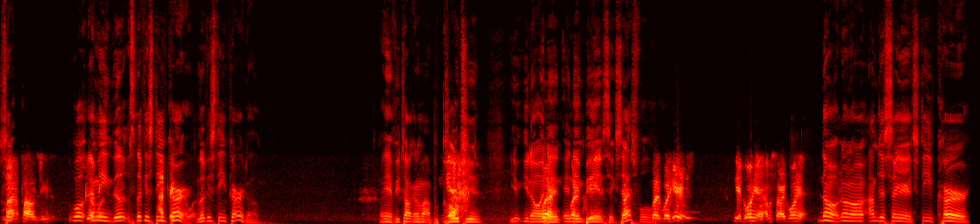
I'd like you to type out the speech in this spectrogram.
So- My apologies. Well, Good I mean, look, look at Steve Kerr. Look at Steve Kerr, though. I mean, if you're talking about Yeah. coaching, you you know, But- and then, and but then being successful. But but here, yeah, go ahead. I'm sorry. Go ahead. no, no, no. I'm just saying, Steve Kerr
